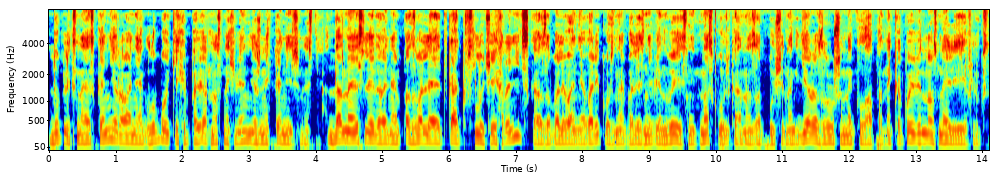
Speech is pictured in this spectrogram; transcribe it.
дуплексное сканирование глубоких и поверхностных вен нижних конечностей. Данное исследование позволяет, как в случае хронического заболевания варикозной болезни вен, выяснить, насколько она запущена, где разрушены клапаны, какой венозный рефлюкс.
